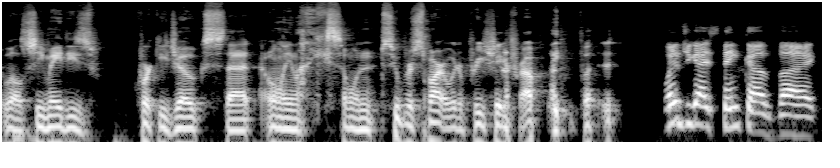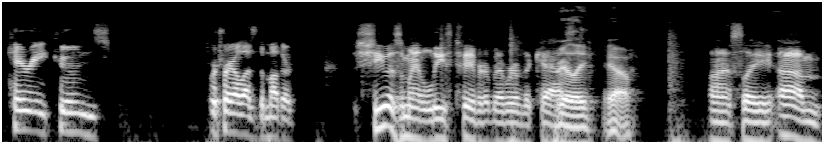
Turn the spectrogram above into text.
Well, she made these quirky jokes that only like someone super smart would appreciate, probably. But What did you guys think of uh, Carrie Coon's portrayal as the mother? she was my least favorite member of the cast. really, yeah, honestly. Um,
